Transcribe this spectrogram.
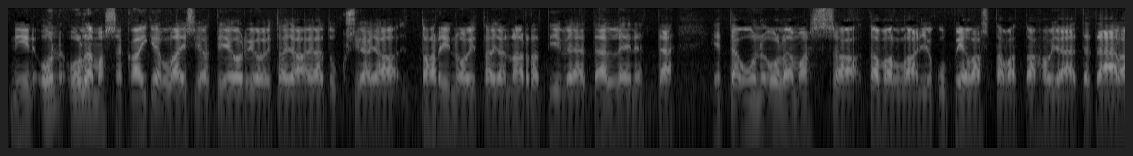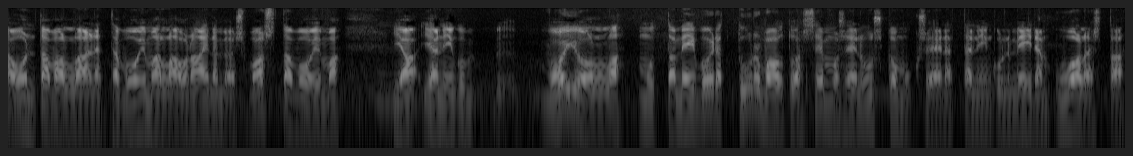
niin on olemassa kaikenlaisia teorioita ja ajatuksia ja tarinoita ja narratiiveja ja tälleen, että, että on olemassa tavallaan joku pelastava taho ja että täällä on tavallaan, että voimalla on aina myös vastavoima. Mm. Ja, ja niin kuin voi olla, mutta me ei voida turvautua semmoiseen uskomukseen, että niin kuin meidän puolesta,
